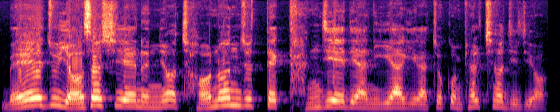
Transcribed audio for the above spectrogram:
매주 6시에는요, 전원주택 단지에 대한 이야기가 조금 펼쳐지지요.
